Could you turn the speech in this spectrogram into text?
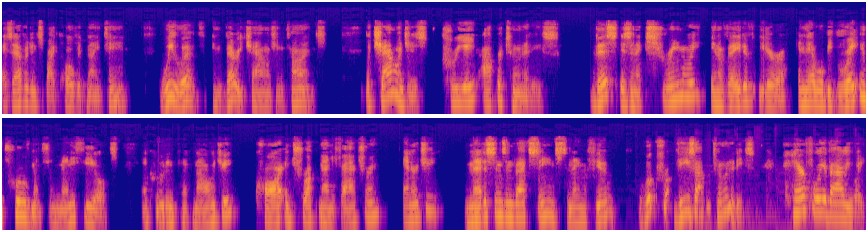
as evidenced by COVID 19. We live in very challenging times. The challenges create opportunities. This is an extremely innovative era, and there will be great improvements in many fields, including technology, car and truck manufacturing, energy, medicines and vaccines, to name a few. Look for these opportunities, carefully evaluate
